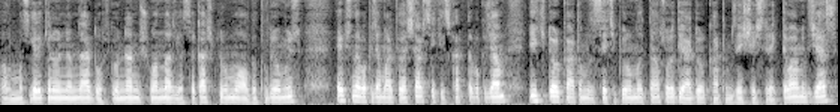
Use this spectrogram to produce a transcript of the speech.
alınması gereken önlemler, dost görünen düşmanlar, yasak aşk durumu, aldatılıyor muyuz? Hepsine bakacağım arkadaşlar. 8 kartta bakacağım. İlk 4 kartımızı seçip yorumladıktan sonra diğer 4 kartımızı eşleştirerek devam edeceğiz.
